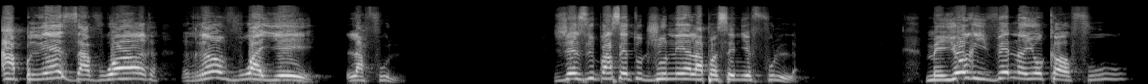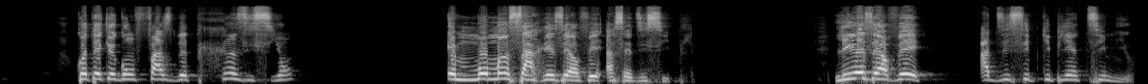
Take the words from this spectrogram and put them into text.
Après avoir renvoyé la foule. Jésus passait toute journée à la enseigner foule. Mais il arrivé dans un carrefour, côté que gon phase de transition, et moment ça réservé à ses disciples. Les réservé à disciples qui bien intime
